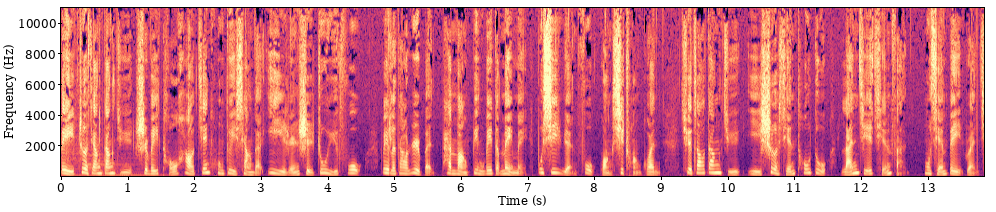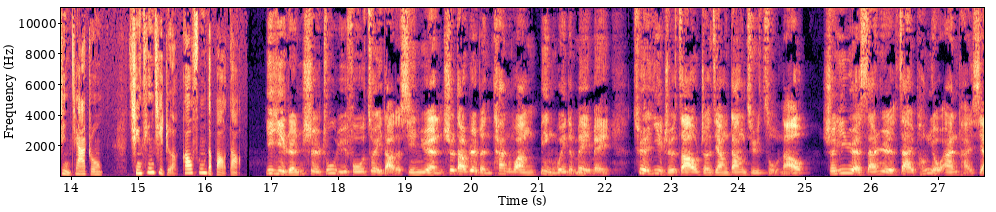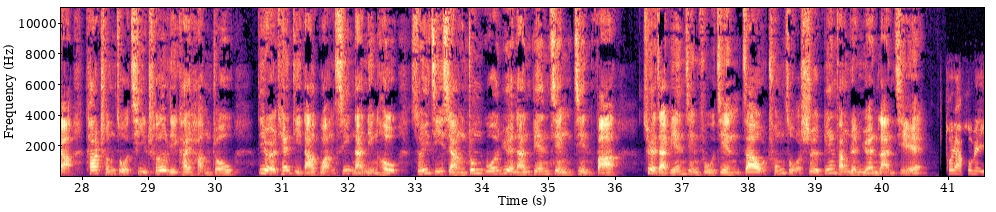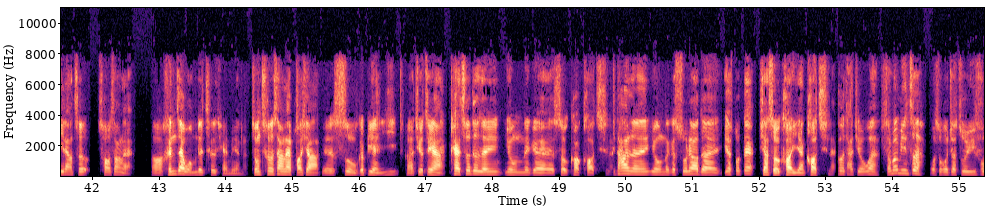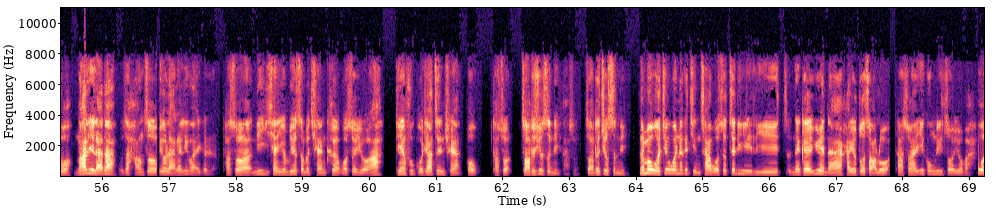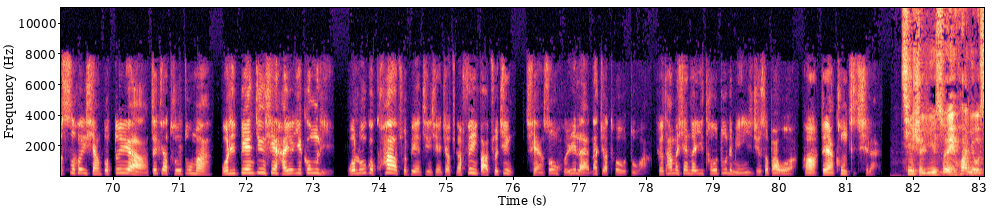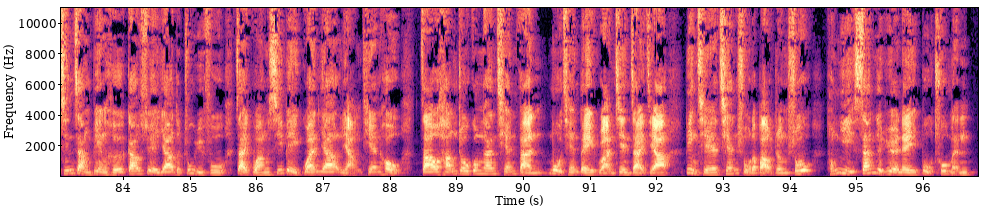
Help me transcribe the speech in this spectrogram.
被浙江当局视为头号监控对象的异议人士朱渔夫，为了到日本探望病危的妹妹，不惜远赴广西闯关，却遭当局以涉嫌偷渡拦截遣返，目前被软禁家中。请听记者高峰的报道。异议人士朱渔夫最大的心愿是到日本探望病危的妹妹，却一直遭浙江当局阻挠。十一月三日，在朋友安排下，他乘坐汽车离开杭州。第二天抵达广西南宁后，随即向中国越南边境进发，却在边境附近遭崇左市边防人员拦截。突然，后面一辆车超上来。啊，横在我们的车前面了。从车上来跑下，呃，四五个便衣啊，就这样。开车的人用那个手铐铐起来，其他人用那个塑料的压缩带像手铐一样铐起来。后他就问什么名字？我说我叫朱渔夫，哪里来的？我在杭州。又来了另外一个人，他说你以前有没有什么前科？我说有啊，颠覆国家政权。哦，他说找的就是你，他说找的就是你。那么我就问那个警察，我说这里离那个越南还有多少路？他说还一公里左右吧。我事后一想，不对啊，这叫偷渡吗？我离边境线还有一公里，我如果跨出边境线叫非法出境，遣送回来那叫偷渡啊。就他们现在以偷渡的名义，就是把我啊这样控制起来。七十一岁患有心脏病和高血压的朱玉夫，在广西被关押两天后，遭杭州公安遣返，目前被软禁在家，并且签署了保证书，同意三个月内不出门。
